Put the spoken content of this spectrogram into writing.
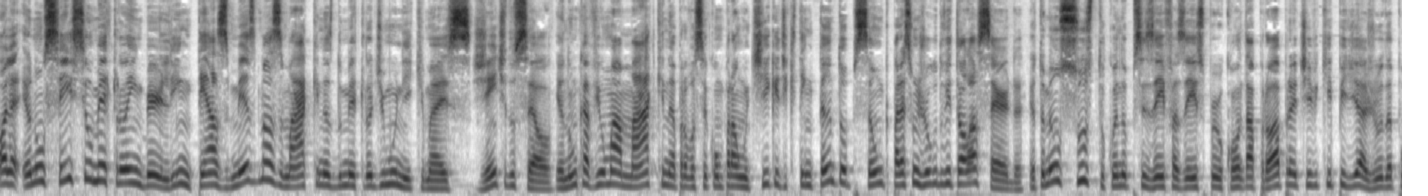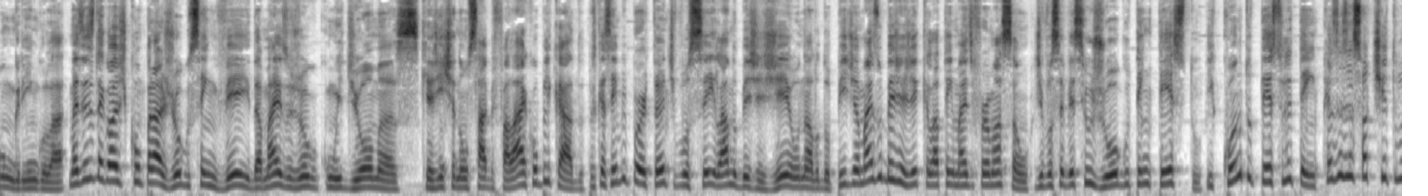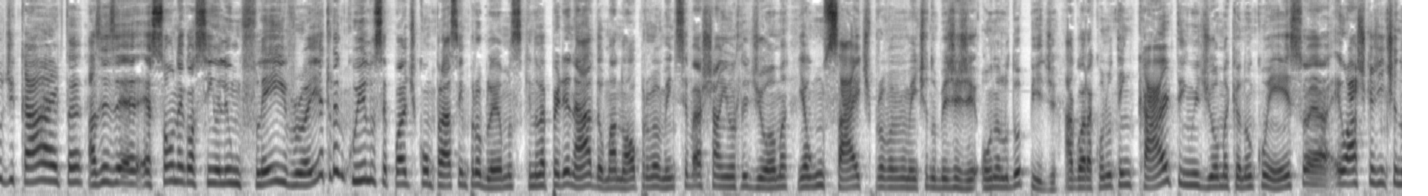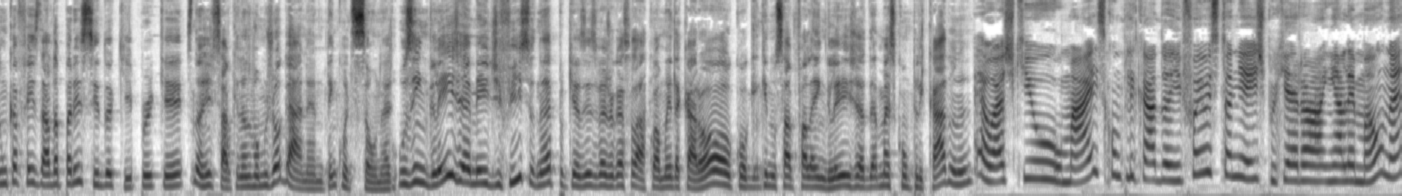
Olha, eu não sei se o metrô em Berlim tem as mesmas máquinas do metrô de Munique, mas, gente do céu, eu nunca vi uma máquina para você comprar um ticket que tem tanta opção que parece um jogo do Vitor Lacerda. Eu tomei um susto quando eu precisei fazer isso por conta própria e tive que pedir ajuda pra um gringo lá. Mas esse negócio de comprar jogo sem ver, ainda mais o jogo com idiomas que a gente não sabe falar, é complicado. Por isso que é sempre importante você ir lá no BGG ou na Ludopedia, mais o BGG que lá tem mais informação, de você ver se o jogo tem texto e quanto texto ele tem. Porque às vezes é só título de carta, às vezes é, é só um negocinho ali, um flavor, aí é tranquilo, você pode comprar sem problemas, que não vai perder nada. O manual provavelmente você vai achar em outro idioma, em algum site, provavelmente no BGG ou na Ludopedia. Agora, quando tem carta em um idioma que eu não conheço, é, eu acho que a gente nunca fez nada parecido aqui, porque senão a gente sabe que nós não vamos jogar, né? Não tem condição, né? Os inglês já é meio difícil, né? Porque às vezes vai jogar, sei lá, com a mãe da Carol, com alguém que não sabe falar inglês, já é mais complicado, né? É, eu acho que o mais complicado aí foi o Stone Age, porque era em alemão, né?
